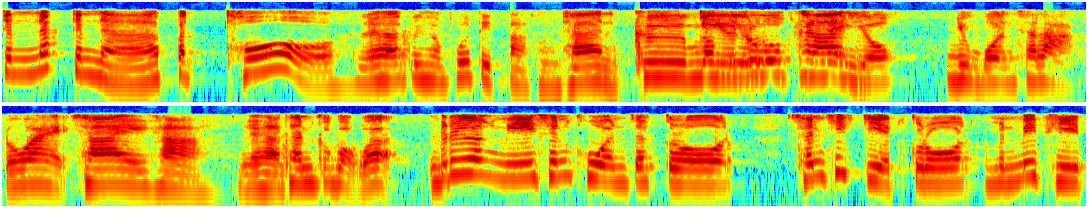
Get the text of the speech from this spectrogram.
กันนักกันหนาปัดโทนะคะเป็นคำพูดติดปากของท่าน คือมีก็มีรูรูปปท่านท่านนายกอยู่บนฉลากด้วย ใช่ค่ะนะคะท่านก็บอกว่าเรื่องนี้ฉันควรจะโกรธ ฉันขี้เกียจโกรธมันไม่ผิด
